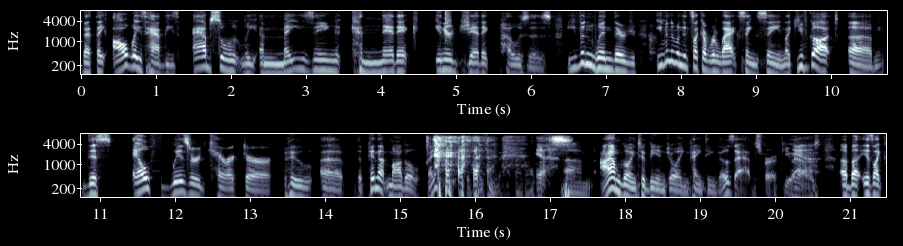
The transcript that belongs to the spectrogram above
that they always have these absolutely amazing kinetic energetic poses even when they're even when it's like a relaxing scene like you've got um this elf wizard character who uh the pinup model thank you for that, yes. Um i am going to be enjoying painting those abs for a few yeah. hours. Uh, but is like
